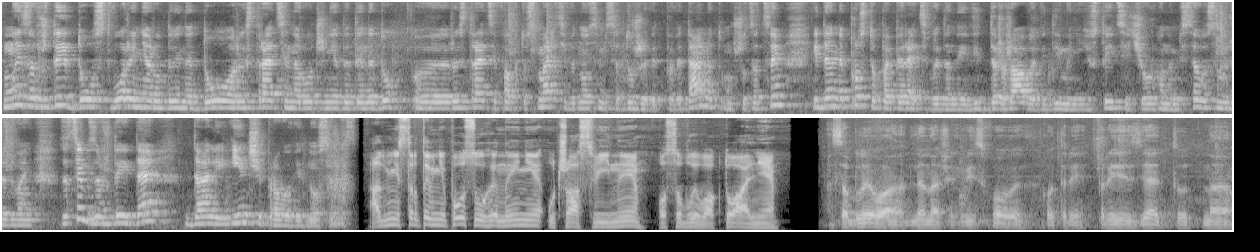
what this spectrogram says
ми завжди до створення родини, до реєстрації народження дитини, до е, реєстрації факту смерті відносимося дуже відповідально, тому що за цим іде не просто папірець, виданий від держави, від імені юстиції чи органу місцевого самоврядування. За цим завжди йде далі інші правовідносини. Адміністративні послуги нині у час війни особливо актуальні. Особливо для наших військових, котрі приїздять тут на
